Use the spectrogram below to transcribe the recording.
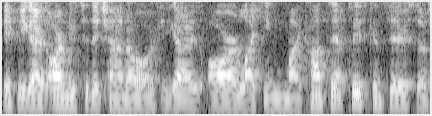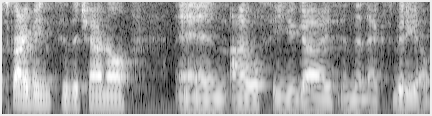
If you guys are new to the channel, or if you guys are liking my content, please consider subscribing to the channel. And I will see you guys in the next video.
